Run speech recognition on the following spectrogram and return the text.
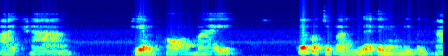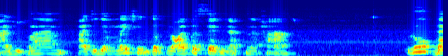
ปลายทาง เพียงพอไหม เรื่องปัจจุบันนี้อาจจะยังมีปัญหาอยู่บ้าง อาจจะยังไม่ถึงกับร้อยเปอร์เซ็นต์นักนะคะ รูปแบ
